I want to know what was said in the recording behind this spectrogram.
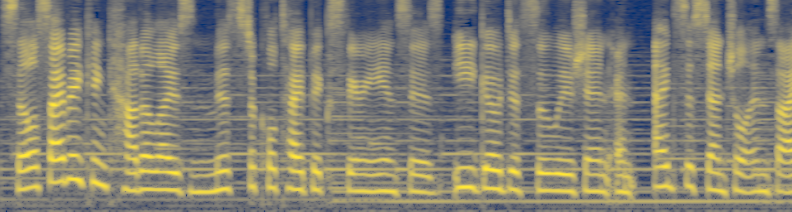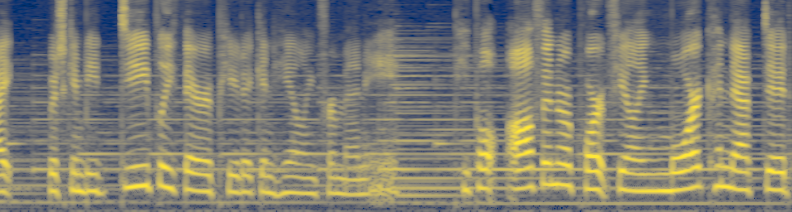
Psilocybin can catalyze mystical type experiences, ego dissolution, and existential insight, which can be deeply therapeutic and healing for many people often report feeling more connected,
